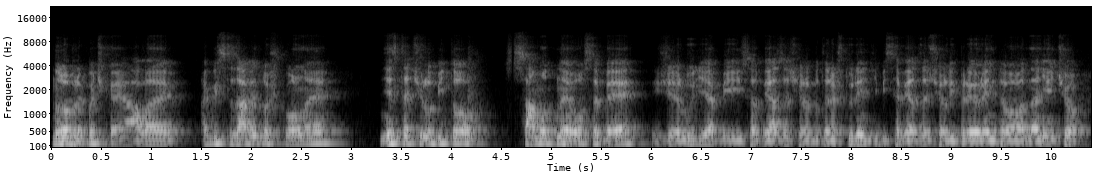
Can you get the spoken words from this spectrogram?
No dobre, počkaj, ale ak by sa zaviedlo školné, nestačilo by to samotné o sebe, že ľudia by sa viac začali, alebo teda študenti by sa viac začali preorientovať na niečo,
